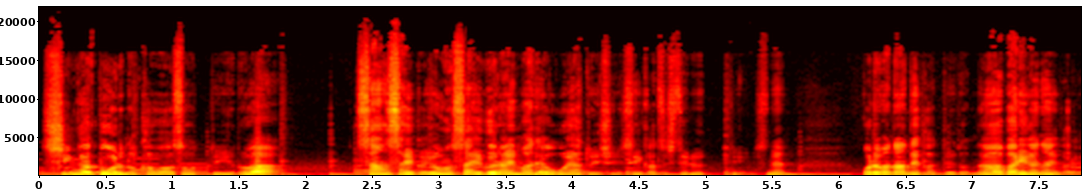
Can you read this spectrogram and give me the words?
シンガポールのカワウソっていうのは3歳か4歳ぐらいまで親と一緒に生活してるっていうんですね。これは何でかっていうと縄張りがないから。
